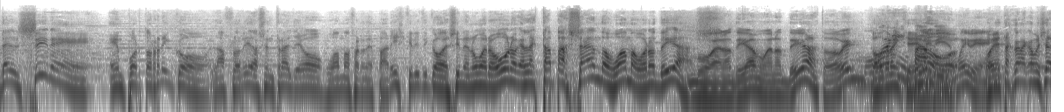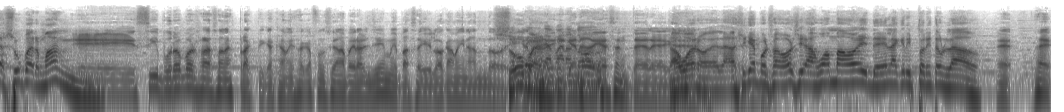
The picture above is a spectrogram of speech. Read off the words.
del cine en Puerto Rico, la Florida Central llegó Juanma Fernández París, crítico de cine número uno. ¿Qué le está pasando, Juanma? Buenos días. Buenos días, buenos días, ¿todo bien? Todo tranquilo. Muy bien, muy bien. Hoy estás con la camisa de Superman. Eh, sí, puro por razones prácticas. Camisa que funciona para ir al gym y para seguirlo caminando. Súper. Y que, y Para que todo. nadie se entere. Está que- bueno. el- Así que por favor, si a Juanma hoy, dejen la kriptonita a un lado. Eh, eh,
